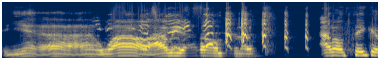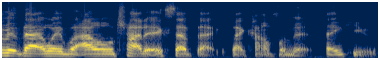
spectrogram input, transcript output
yeah. Wow. I mean, I don't I don't think of it that way, but I will try to accept that that compliment. Thank you.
